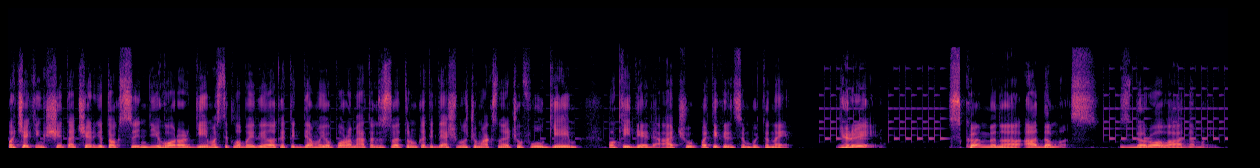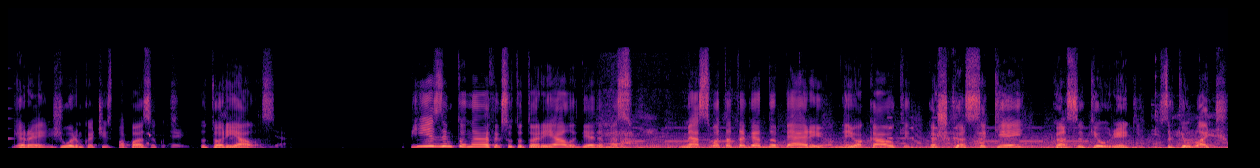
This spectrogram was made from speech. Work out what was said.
Pačekink šitą, čia irgi toks indie horror gėjimas, tik labai gaila, kad tik demo jau porą metų egzistuoja, trunka tik 10 minučių, maks norėčiau full game. Ok, dėdė, ačiū, patikrinsim būtinai. Gerai. Skambina Adamas. Zdarova Adamai. Gerai, žiūrim, kad čia jis papasakos. Tutorialas. Pizink tu nafik su tutorialu, dėdė, mes, mes va TTG2 perėjom, nejuokaukit. Kažkas sakei? Ką sakiau, Regi? Sakiau, ačiū.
